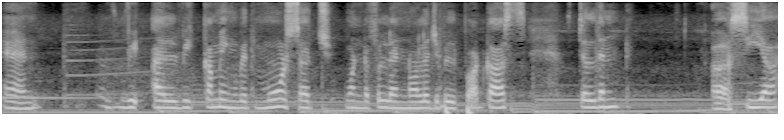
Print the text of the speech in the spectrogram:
And we, I'll be coming with more such wonderful and knowledgeable podcasts. Till then, uh, see ya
